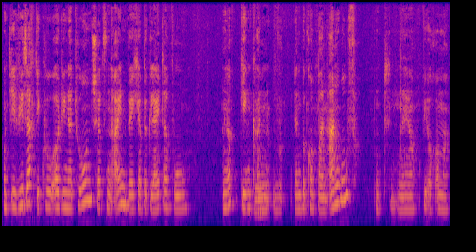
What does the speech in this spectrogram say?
und die, wie gesagt, die Koordinatoren schätzen ein, welcher Begleiter wo ne, gehen kann. Mhm. Dann bekommt man einen Anruf und naja, wie auch immer.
